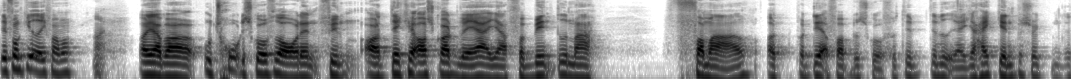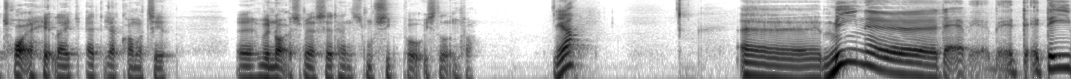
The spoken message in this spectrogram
det fungerede ikke for mig. Nej. Og jeg var utrolig skuffet over den film, og det kan også godt være, at jeg forventede mig for meget, og på derfor blev skuffet. Det, det ved jeg ikke. Jeg har ikke genbesøgt den. Det tror jeg heller ikke, at jeg kommer til. Øh, vil nøjes med at sætte hans musik på i stedet for. Ja. Øh, min, øh, øh det, er, det er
